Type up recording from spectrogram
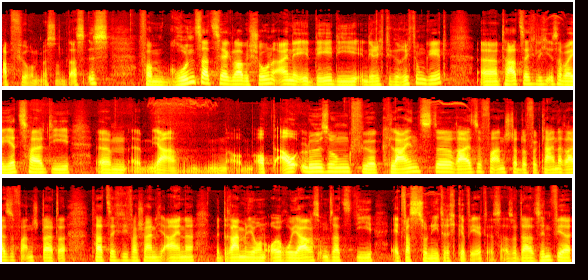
abführen müssen. Das ist vom Grundsatz her, glaube ich, schon eine Idee, die in die richtige Richtung geht. Äh, tatsächlich ist aber jetzt halt die ähm, ähm ja, Opt-out-Lösung für kleinste Reiseveranstalter, für kleine Reiseveranstalter tatsächlich wahrscheinlich eine mit drei Millionen Euro Jahresumsatz, die etwas zu niedrig gewählt ist. Also da sind wir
